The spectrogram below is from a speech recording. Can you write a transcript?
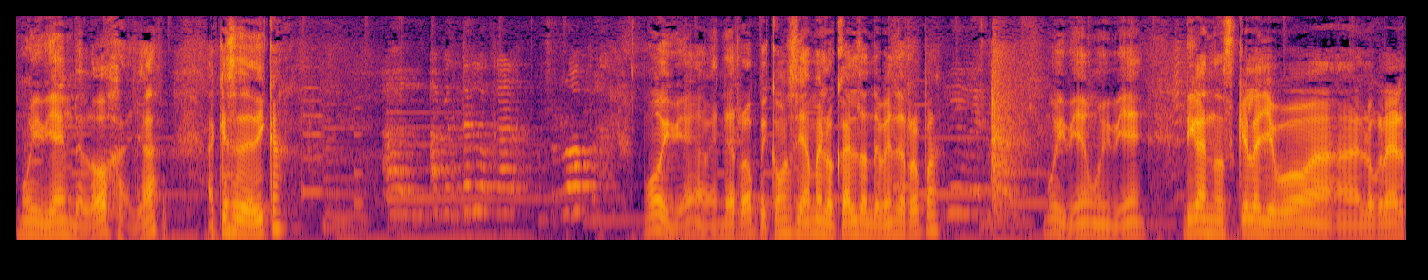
Muy bien, de Loja, ¿ya? ¿A qué se dedica? Muy bien, a vender ropa. ¿Y cómo se llama el local donde vende ropa? Muy bien, muy bien. Díganos qué la llevó a, a lograr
